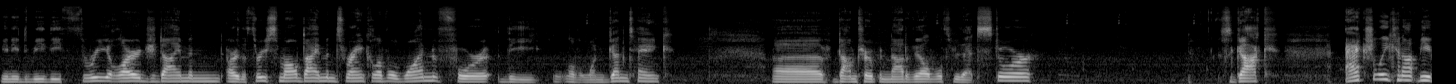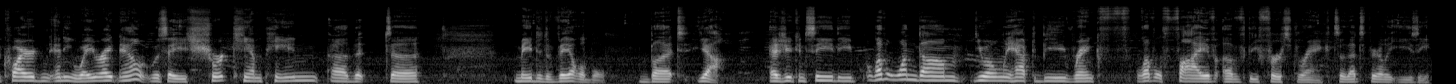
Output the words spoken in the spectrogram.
You need to be the three large diamond or the three small diamonds rank level one for the level one Guntank. Uh, Dom Tropen not available through that store. Z'Gok actually cannot be acquired in any way right now. It was a short campaign uh, that uh, made it available. But yeah, as you can see, the level 1 Dom, you only have to be rank level 5 of the first rank, so that's fairly easy.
